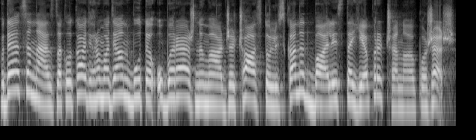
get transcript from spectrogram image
В ДСНС закликають громадян бути обережними, адже часто людська недбалість стає причиною пожеж.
